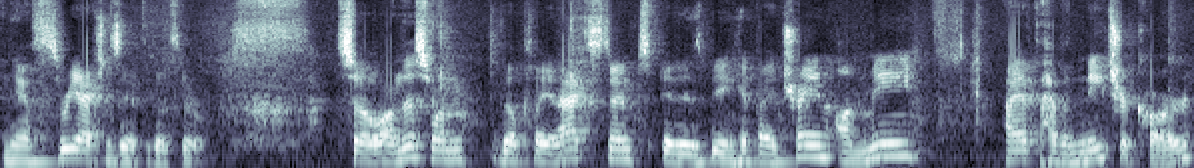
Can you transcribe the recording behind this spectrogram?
and they have three actions they have to go through. So on this one, they'll play an accident. It is being hit by a train. On me, I have to have a nature card,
